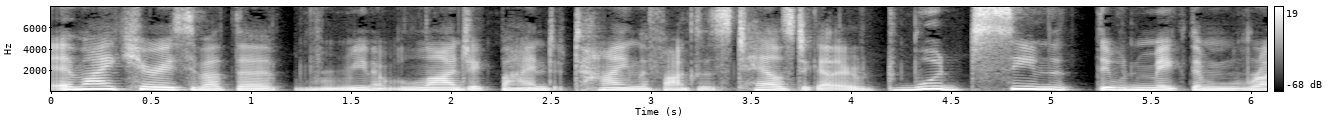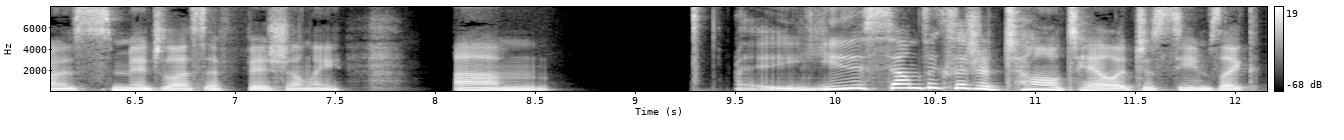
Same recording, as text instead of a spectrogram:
am I curious about the you know logic behind tying the foxes' tails together? It would seem that they would make them run a smidge less efficiently. Um, it sounds like such a tall tale. It just seems like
